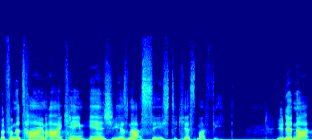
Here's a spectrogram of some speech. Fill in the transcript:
but from the time I came in, she has not ceased to kiss my feet. You did not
